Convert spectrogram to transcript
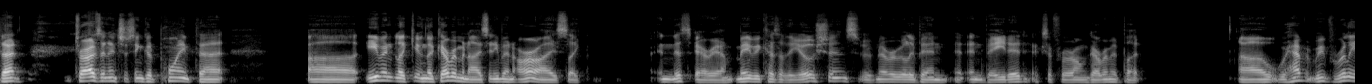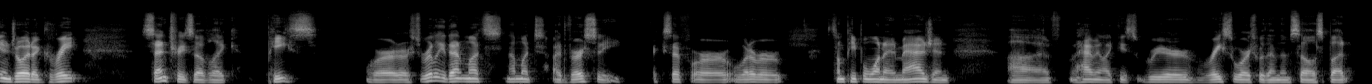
that drives an interesting good point that uh, even like in the government eyes and even our eyes, like in this area, maybe because of the oceans, we've never really been invaded except for our own government, but uh, we haven't. We've really enjoyed a great centuries of like peace, where there's really that much not much adversity except for whatever some people want to imagine uh, having like these weird race wars within themselves, but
